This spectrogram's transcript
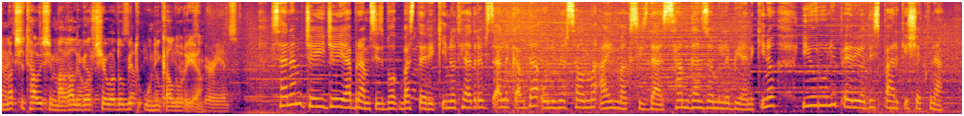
IMAX-ი თავისი მაღალი გარჩევადობით უნიკალურია. სანამ JJ Abrams-ის ბლოკბასტერი კინოთეატრებს წალეკავდა უნივერსალმა IMAX-ის და სამგანზომილებიანი კინო იურული პერიოდის პარკი შექმნა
